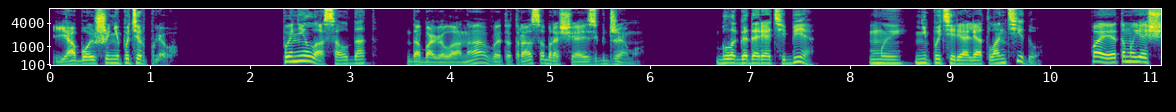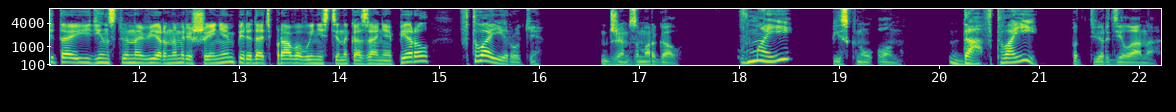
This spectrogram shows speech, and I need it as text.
я больше не потерплю». «Поняла, солдат», — добавила она, в этот раз обращаясь к Джему. «Благодаря тебе мы не потеряли Атлантиду. Поэтому я считаю единственно верным решением передать право вынести наказание Перл в твои руки». Джем заморгал. «В мои?» — пискнул он. «Да, в твои», — подтвердила она.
